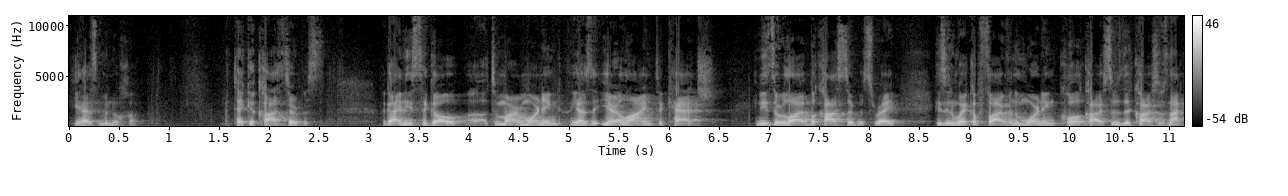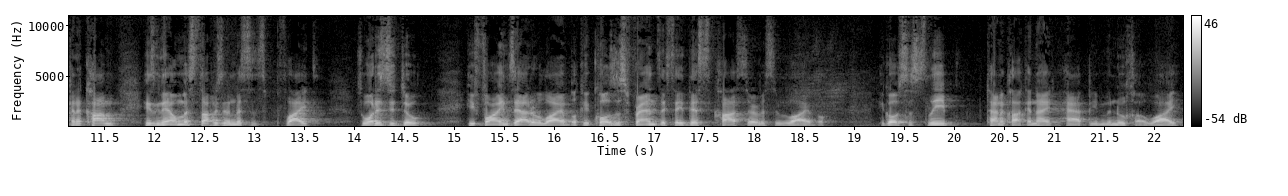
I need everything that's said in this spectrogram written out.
He has menucha. Take a car service. A guy needs to go uh, tomorrow morning. He has an airline to catch. He needs a reliable car service, right? He's going to wake up five in the morning, call car service. The car service is not going to come. He's going to get all messed up. He's going to miss his flight. So what does he do? He finds out a reliable. He calls his friends. They say this car service is reliable. He goes to sleep. Ten o'clock at night, happy menucha. Why?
